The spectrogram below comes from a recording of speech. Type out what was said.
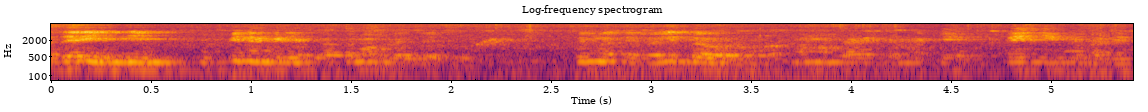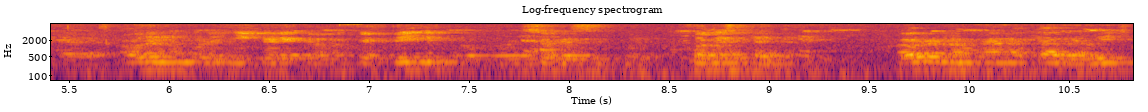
ಅದೇ ರೀತಿ ಉಪ್ಪಿನಂಗಡಿಯ ಪ್ರಥಮ ಪ್ರಜೆ ಶ್ರೀಮತಿ ಲಲಿತಾ ಅವರು ನಮ್ಮ ಕಾರ್ಯಕ್ರಮಕ್ಕೆ ಪ್ರೀತಿಗೆ ಬಂದಿದ್ದಾರೆ. ಅವರನ್ನು ಕೂಡ ಈ ಕಾರ್ಯಕ್ರಮಕ್ಕೆ ಪ್ರೀತಿ ಸ್ವಾಗತಿಸ್ತಾ ಇದ್ದಾರೆ ಅವರನ್ನು ನನ್ನ ಅಕ್ಕ ವಿ-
